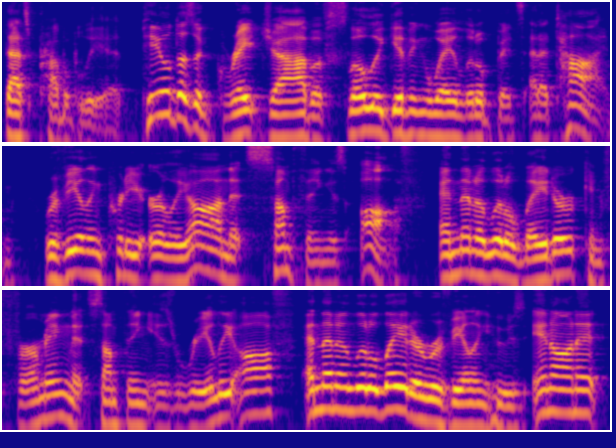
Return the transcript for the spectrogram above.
that's probably it. Peele does a great job of slowly giving away little bits at a time, revealing pretty early on that something is off, and then a little later confirming that something is really off, and then a little later revealing who's in on it,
